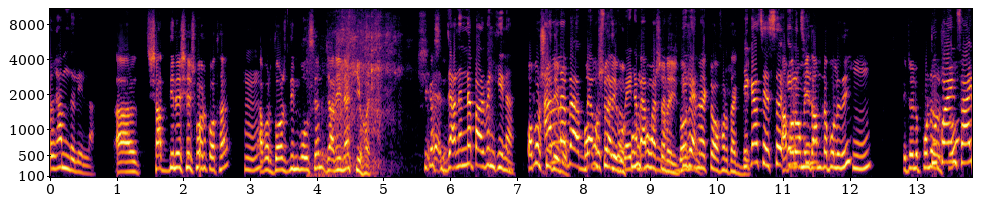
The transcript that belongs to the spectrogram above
আলহামদুলিল্লাহ। আর সাত দিনে শেষ হওয়ার কথা। আবার দশ দিন বলছেন জানি না কি হয়। ঠিক আছে? জানেন না পারবেন কিনা অবশ্যই দেবো অবশ্যই দেবো কোনো সমস্যা। নেই দিনের একটা অফার থাকবে। ঠিক আছে, আবার আমি দামটা বলে দিই। এটা হলো টু পনেরোশো পয়েন্ট ফাইভ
